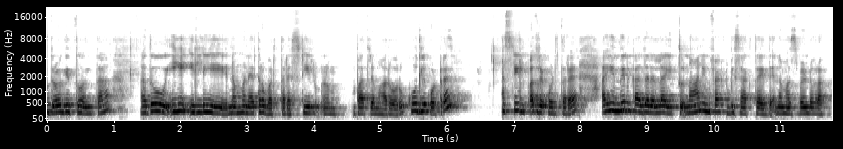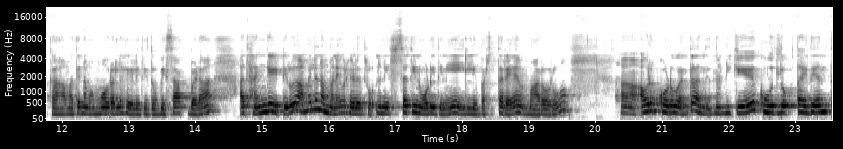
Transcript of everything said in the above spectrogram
ಉದುರೋಗಿತ್ತು ಅಂತ. ಅದು ಈ ಇಲ್ಲಿ ನಮ್ಮ ಮನೆ ಹತ್ರ ಬರ್ತಾರೆ. ಸ್ಟೀಲ್ ಪಾತ್ರೆ ಮಾರೋರು. ಕೂದಲು ಕೊಟ್ಟರೆ ಸ್ಟೀಲ್ ಪಾತ್ರೆ ಕೊಡ್ತಾರೆ. ಆ ಹಿಂದಿನ ಕಾಲದಲ್ಲೆಲ್ಲ ಇತ್ತು. ನಾನು ಇನ್ಫ್ಯಾಕ್ಟ್ ಬಿಸಾಕ್ತಾ ಇದ್ದೆ. ನಮ್ಮ ಹಸ್ಬೆಂಡ್ ಅವ್ರ ಅಕ್ಕ, ಮತ್ತು ನಮ್ಮ ಅಮ್ಮವರೆಲ್ಲ ಹೇಳಿದ್ದು, ಬಿಸಾಕಬೇಡ. ಅದು ಹಾಗೆ ಇಟ್ಟಿರು. ಆಮೇಲೆ ನಮ್ಮ ಮನೆಯವ್ರು ಹೇಳಿದ್ರು, ನಾನು ಎಷ್ಟು ಸತಿ ನೋಡಿದ್ದೀನಿ ಇಲ್ಲಿ ಬರ್ತಾರೆ ಮಾರೋರು. ಅವ್ರಿಗೆ ಕೊಡು ಅಂತ ಅಂದಿದ್ದು ನನಗೆ ಕೂದಲು ಹೋಗ್ತಾ ಇದೆ ಅಂತ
